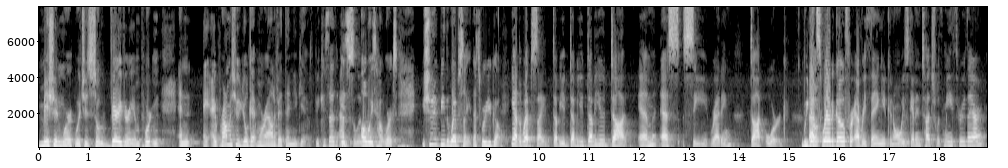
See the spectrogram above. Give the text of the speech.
mission work, which is so very very important, and I, I promise you, you'll get more out of it than you give because that is Absolutely. always how it works. Should it be the website? That's where you go. yeah, the website, www.mscreading.org. We That's don't- where to go for everything. You can always get in touch with me through there,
